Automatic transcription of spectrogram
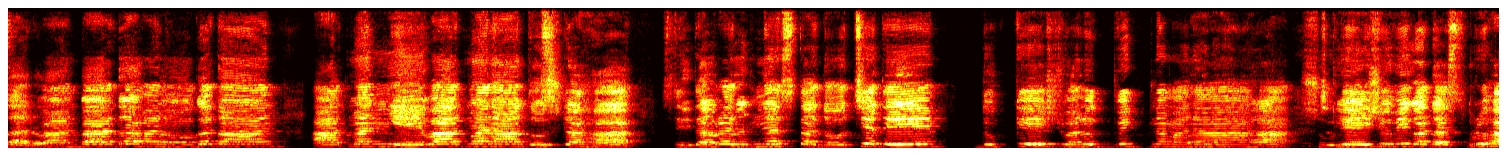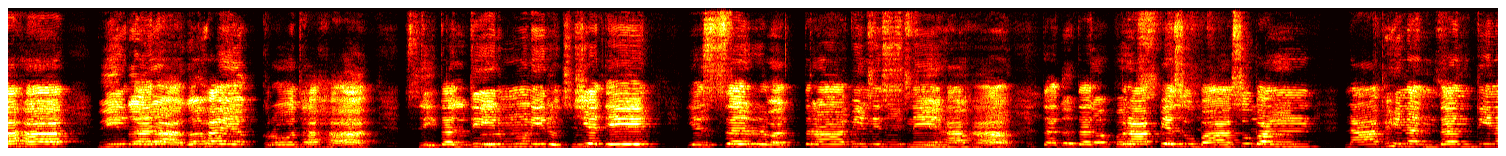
सर्वान् पार्थमनोगतान् आत्मन्येवात्मना तुष्टः, स्थितप्रज्ञस्तदोच्यते। दुःखेष्वनुद्विग्नमनाः, सुखेषु विगतस्पृहः, वीतरागभयक्रोधः। स्थितधीर्मुनिरुच्यते यः सर्वत्राभिनिस्नेहः। तत्तत् प्राप्य शुभाशुभम् नाभिनन्दन्ति न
